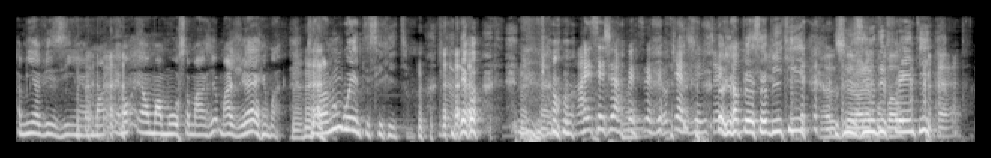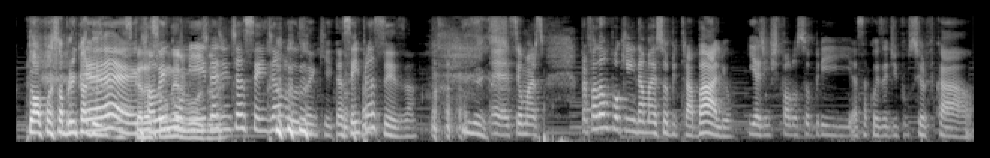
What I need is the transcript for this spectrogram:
A minha vizinha é uma, é, é uma moça magérrima que ela não aguenta esse ritmo. Eu, Aí você já percebeu que a gente eu já percebi que o os vizinhos de frente topam essa brincadeira. É, Os caras falou são em nervosos, comida, né? a gente acende a luz aqui, tá sempre acesa. É. É, seu Márcio, para falar um pouquinho ainda mais sobre trabalho, e a gente falou sobre essa coisa de o senhor ficar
